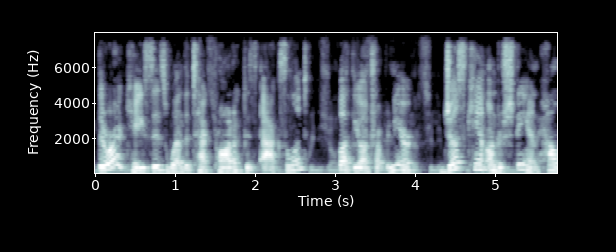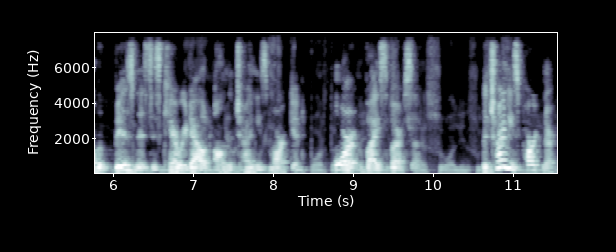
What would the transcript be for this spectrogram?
There are cases when the tech product is excellent, but the entrepreneur just can't understand how the business is carried out on the Chinese market, or vice versa. The Chinese partner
